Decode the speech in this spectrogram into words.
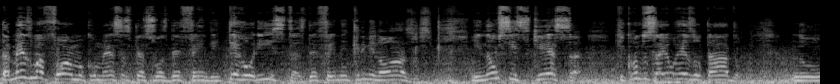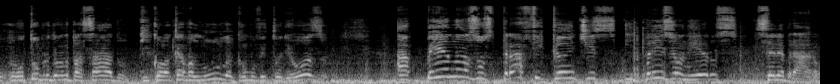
Da mesma forma como essas pessoas defendem terroristas, defendem criminosos, e não se esqueça que quando saiu o resultado no outubro do ano passado, que colocava Lula como vitorioso, apenas os traficantes e prisioneiros celebraram.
